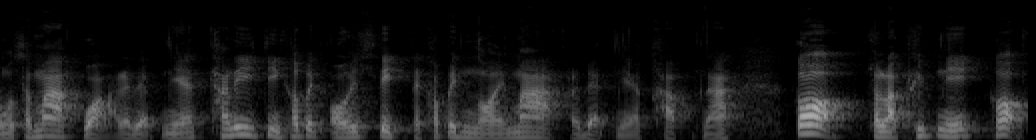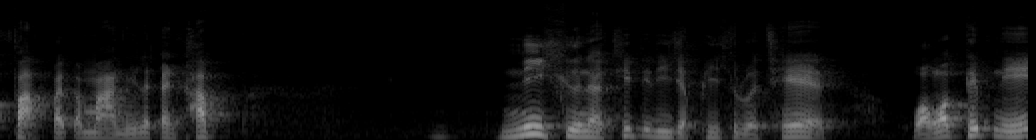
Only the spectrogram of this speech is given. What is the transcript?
งๆซะมากกว่าอะไรแบบเนี้ยทั้งที่จริงเขาเป็นออทิสติกแต่เขาเป็นน้อยมากอะไรแบบเนี้ยครับนะก็สำหรับคลิปนี้ก็ฝากไปประมาณนี้แล้วกันครับ นี่คือแนวคิดดีๆจากพีสุรเชษ หวังว่าคลิปนี้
